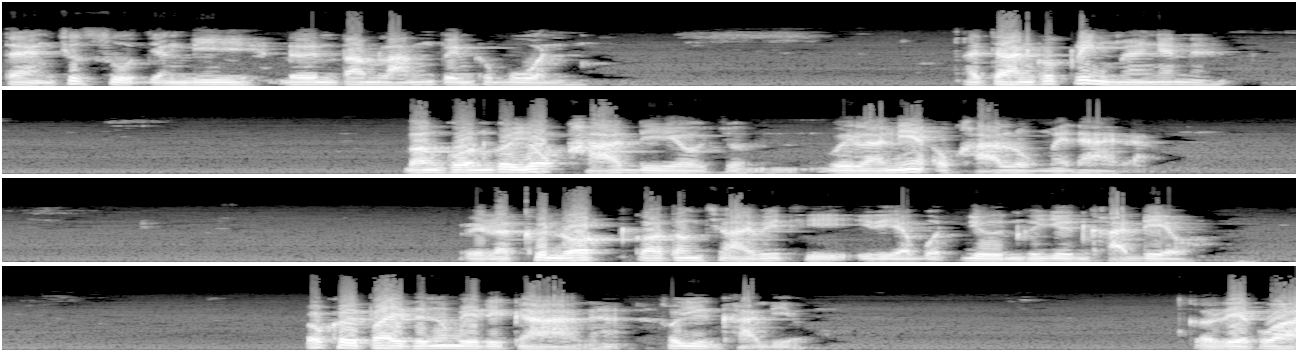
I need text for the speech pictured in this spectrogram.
แต่งชุดสูทอย่างดีเดินตามหลังเป็นขบวน อาจารย์ก็กลิ้งมางั้นนะบางคนก็ยกขาเดียวจน เวลาเนี้ยเอาขาลงไม่ได้แล้ว เวลาขึ้นรถก็ต้องใช้วิธีอิริยาบถยืนคือยืนขาเดียว ก็เคยไปถึงอเมริกานะฮะเขายืนขาเดียว ก็เรียกว่า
